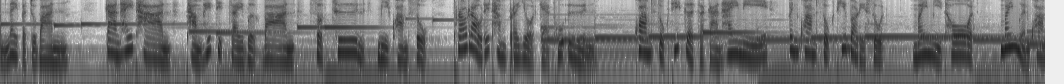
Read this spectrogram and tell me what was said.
ลในปัจจุบัน การให้ทานทำให้จิตใจเบิกบาน สดชื่น มีความสุข เพราะเราได้ทำประโยชน์แก่ผู้อื่น ความสุขที่เกิดจากการให้นี้ เป็นความสุขที่บริสุทธิ์ ไม่มีโทษ ไม่เหมือนความ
